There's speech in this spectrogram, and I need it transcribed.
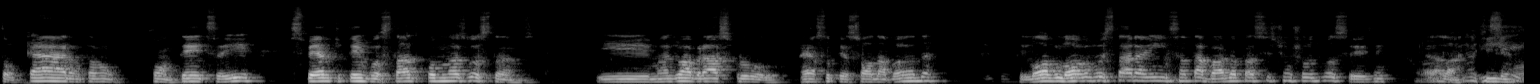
tocaram, estão contentes aí. Espero que tenham gostado como nós gostamos. E mande um abraço para o resto do pessoal da banda. E logo, logo eu vou estar aí em Santa Bárbara para assistir um show de vocês, hein? Olha lá. Maravilha.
